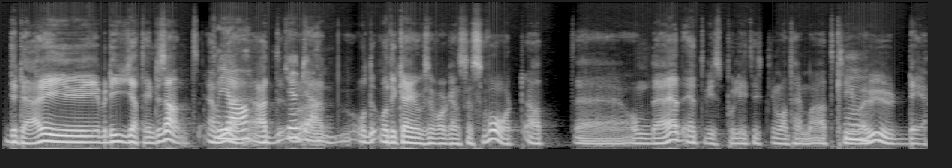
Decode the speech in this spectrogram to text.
Det där är ju det är jätteintressant ämne. Ja, att, gud ja. och, det, och det kan ju också vara ganska svårt att eh, om det är ett visst politiskt klimat hemma, att kliva Mm. ur det.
